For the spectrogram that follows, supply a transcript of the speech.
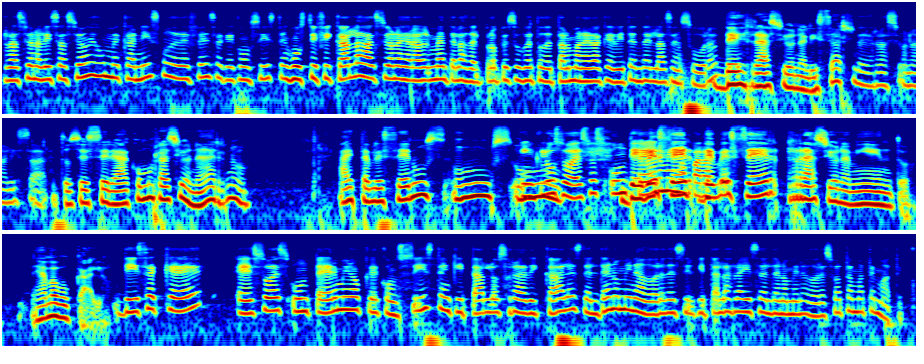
Racionalización es un mecanismo de defensa que consiste en justificar las acciones, generalmente las del propio sujeto, de tal manera que eviten de la censura. Desracionalizar. Desracionalizar. Entonces será como racionar, ¿no? A establecer un, incluso eso es un debe término ser, para debe ser racionamiento. Déjame buscarlo. Dice que eso es un término que consiste en quitar los radicales del denominador, es decir, quitar las raíces del denominador. Eso está matemático.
